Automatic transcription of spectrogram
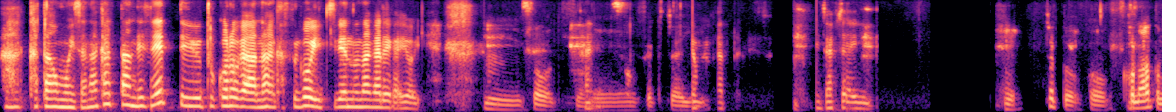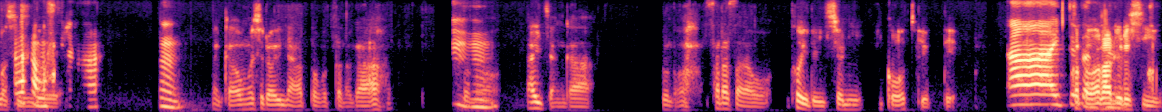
あ片思いじゃなかったんですねっていうところがなんかすごい一連の流れが良い。うん、そうですよね。はいめちゃくちゃいい。めちゃくちゃいい。ちょっとこうこの後のシーンでなん。なんか面白いなと思ったのが、そうんうんの愛ちゃんがそのサラサラをトイレ一緒に行こうって言ってああ、言ってたね。断られるシーン、ちょ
